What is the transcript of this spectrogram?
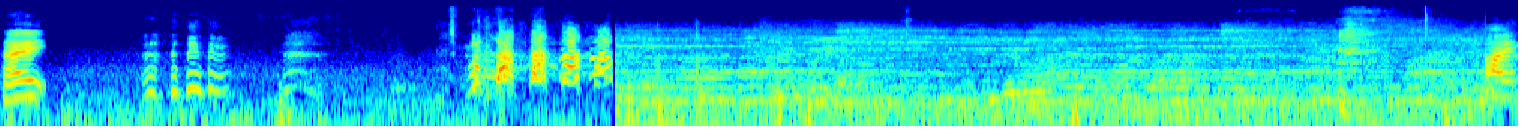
はい。はい。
